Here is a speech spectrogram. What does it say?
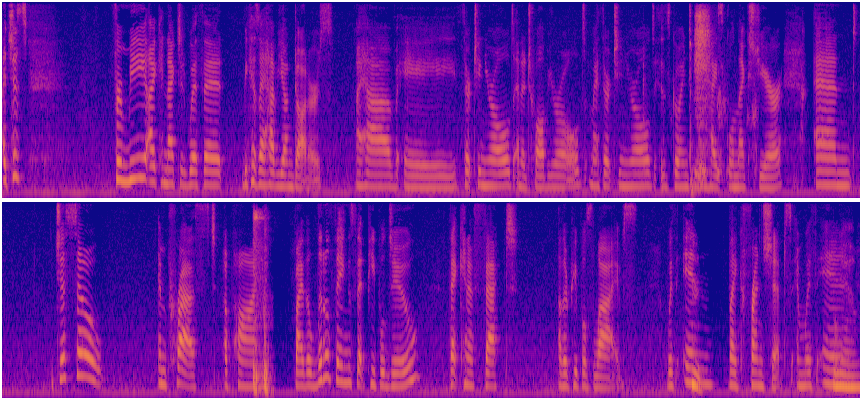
it's just, for me, I connected with it because I have young daughters. I have a 13 year old and a 12 year old. My 13 year old is going to be in high school next year. And just so impressed upon by the little things that people do that can affect other people's lives within hmm like friendships and within yeah.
